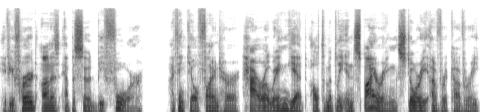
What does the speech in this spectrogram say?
If you've heard Ana's episode before, I think you'll find her harrowing yet ultimately inspiring story of recovery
